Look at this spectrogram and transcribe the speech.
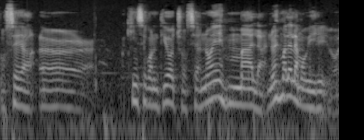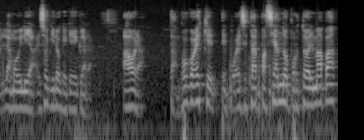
O sea, 15.48. Eh, o sea, no es mala. No es mala la, la movilidad. Eso quiero que quede claro. Ahora, tampoco es que te puedes estar paseando por todo el mapa.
